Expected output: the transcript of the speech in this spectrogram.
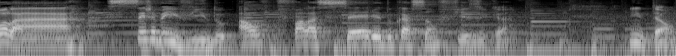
Olá, seja bem-vindo ao Fala Sério Educação Física. Então,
